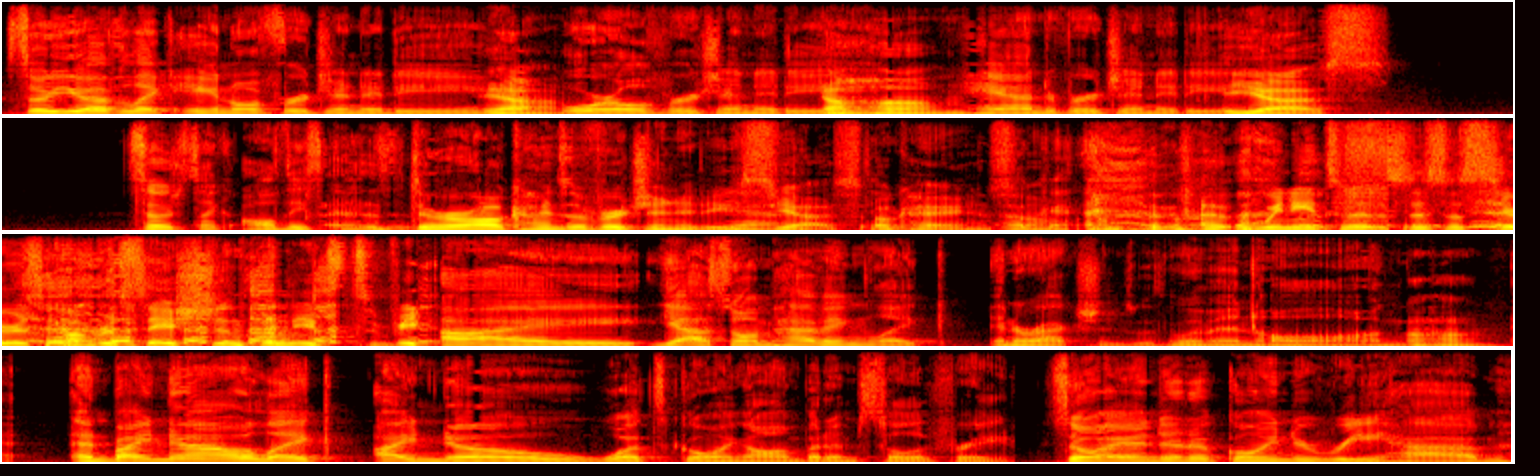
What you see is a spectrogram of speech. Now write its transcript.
so you have like anal virginity, Yeah. oral virginity, Uh-huh. hand virginity. Yes. So it's like all these kinds. Of, There are all kinds of virginities. Yeah. Yes. Okay. So Okay. we need to. This is a serious conversation that needs to be. I yeah. So I'm having like interactions with women all along. Uh-huh. And by now, like I know what's going on, but I'm still afraid. So I ended up going to rehab.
